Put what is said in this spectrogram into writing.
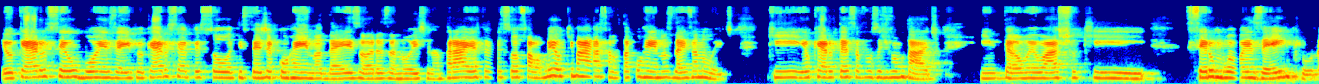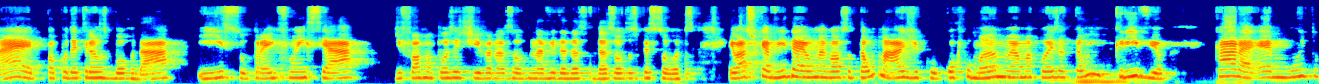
Eu quero ser o bom exemplo, eu quero ser a pessoa que esteja correndo 10 horas da noite na praia, a pessoa fala, meu, que massa, ela está correndo às 10 da noite, que eu quero ter essa força de vontade. Então, eu acho que ser um bom exemplo, né, para poder transbordar isso, para influenciar de forma positiva nas, na vida das, das, outras pessoas. Eu acho que a vida é um negócio tão mágico, o corpo humano é uma coisa tão incrível. Cara, é muito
